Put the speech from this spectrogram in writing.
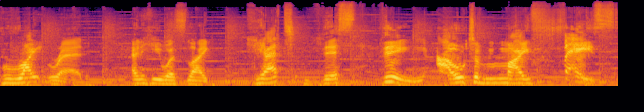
bright red, and he was like, "Get this thing out of my face!"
